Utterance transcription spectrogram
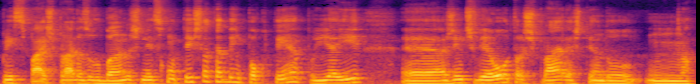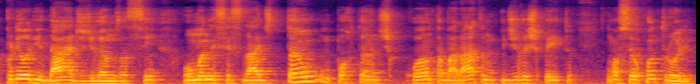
principais pragas urbanas nesse contexto até bem pouco tempo. E aí é, a gente vê outras pragas tendo uma prioridade, digamos assim, ou uma necessidade tão importante quanto a barata no que diz respeito ao seu controle.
